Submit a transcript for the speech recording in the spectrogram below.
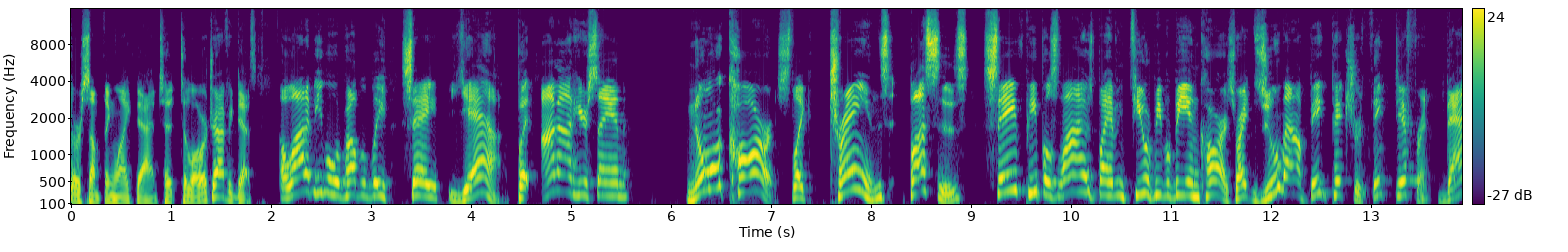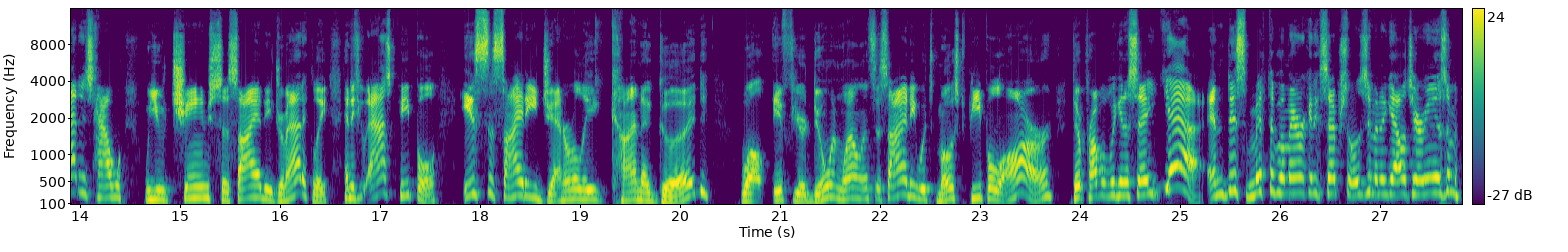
or something like that to, to lower traffic deaths? A lot of people would probably say, yeah, but I'm out here saying, no more cars. Like trains, buses save people's lives by having fewer people be in cars, right? Zoom out, big picture, think different. That is how you change society dramatically. And if you ask people, is society generally kind of good? Well, if you're doing well in society, which most people are, they're probably going to say, yeah. And this myth of American exceptionalism and egalitarianism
